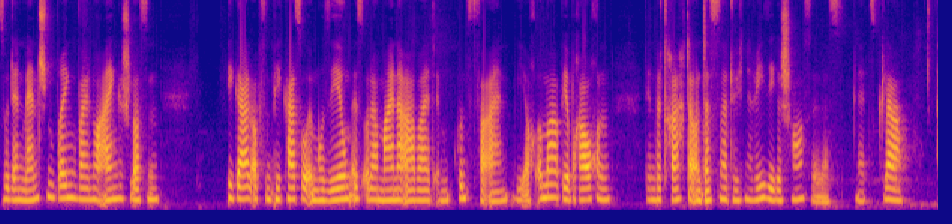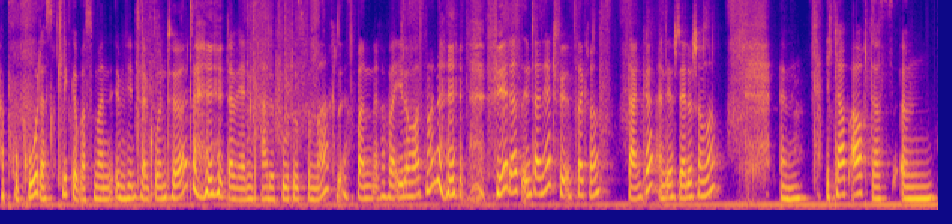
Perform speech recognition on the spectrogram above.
zu den Menschen bringen, weil nur eingeschlossen, egal ob es ein Picasso im Museum ist oder meine Arbeit im Kunstverein, wie auch immer, wir brauchen den Betrachter und das ist natürlich eine riesige Chance, das Netz, klar. Apropos das Klicke, was man im Hintergrund hört, da werden gerade Fotos gemacht von Raffaele Horstmann für das Internet, für Instagram. Danke an der Stelle schon mal. Ähm, ich glaube auch, dass ähm,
